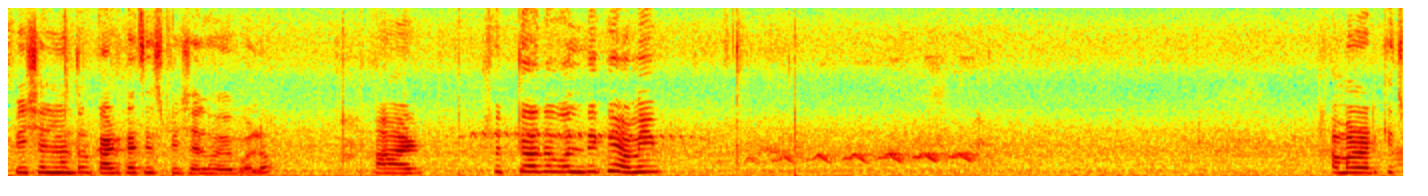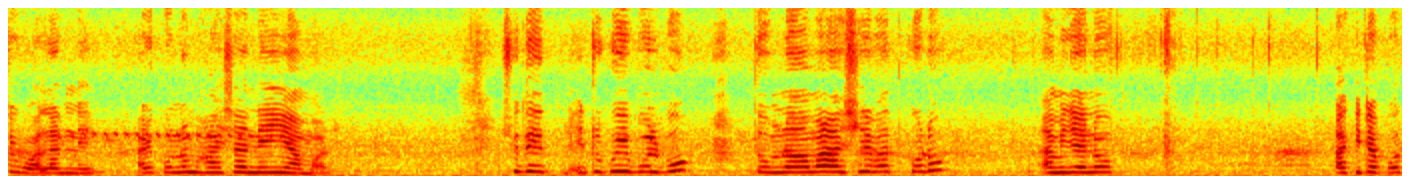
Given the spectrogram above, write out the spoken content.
স্পেশাল না? তোর কার কাছে স্পেশাল হবে বলো? আর সত্যি কথা বলতে কি আমি আমার আর কিছু বলার নেই, আর কোনো ভাষা নেই আমার। শুধু এটুকুই বলব, তোমরা আমার আশীর্বাদ করো, আমি যেন বাকিটা পথ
